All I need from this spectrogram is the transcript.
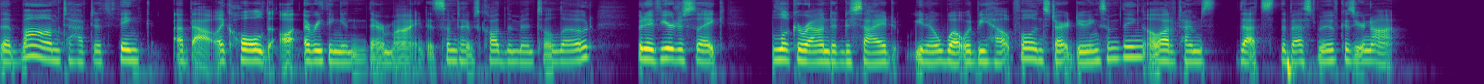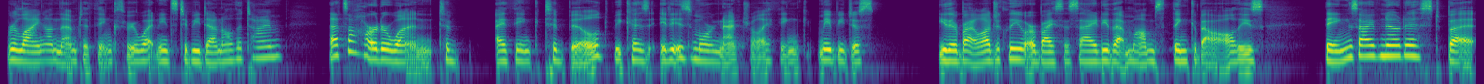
the mom to have to think about, like hold everything in their mind. It's sometimes called the mental load. But if you're just like, look around and decide, you know, what would be helpful and start doing something, a lot of times that's the best move because you're not relying on them to think through what needs to be done all the time. That's a harder one to I think to build because it is more natural. I think maybe just either biologically or by society that moms think about all these things I've noticed, but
